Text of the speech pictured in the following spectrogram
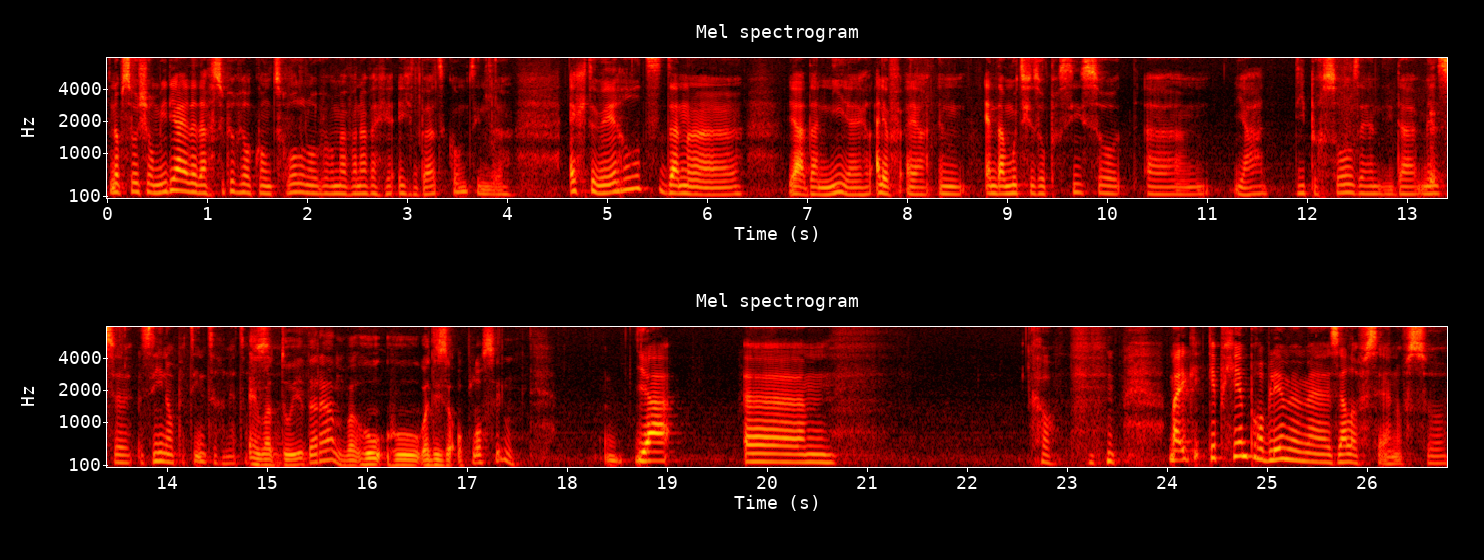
En op social media heb je daar superveel controle over. Maar vanaf dat je echt buiten komt in de echte wereld, dan, eh, ja, dan niet eigenlijk. Allee, of, ja, en, en dan moet je zo precies zo, ehm, ja, die persoon zijn die dat mensen zien op het internet. En zo. wat doe je daaraan? Wat, hoe, hoe, wat is de oplossing? Ja. ehm goh. maar ik, ik heb geen probleem met mijzelf zijn of zo.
